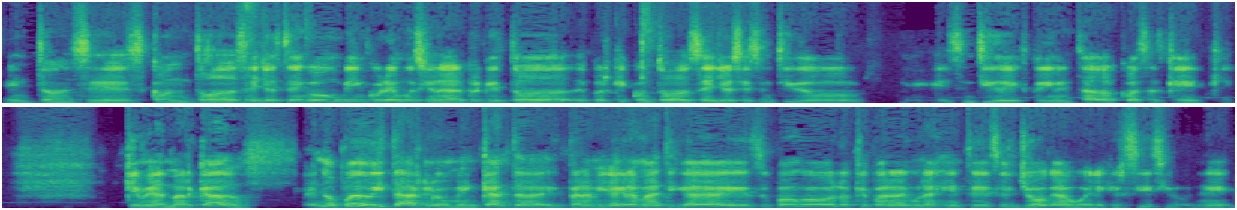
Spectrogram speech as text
Entonces, con todos ellos tengo un vínculo emocional porque, todo, porque con todos ellos he sentido, he sentido y experimentado cosas que, que, que me han marcado. No puedo evitarlo, me encanta. Para mí la gramática es, supongo, lo que para alguna gente es el yoga o el ejercicio. Eh,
